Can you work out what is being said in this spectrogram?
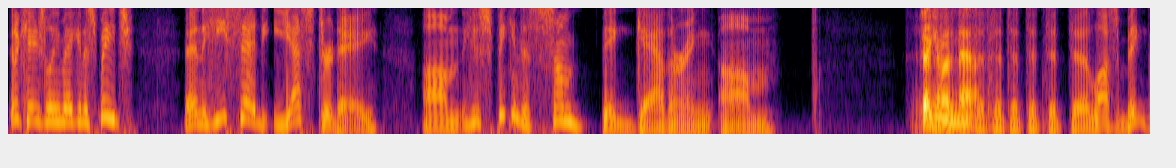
and occasionally making a speech. And he said yesterday, um, he was speaking to some big gathering. Um, Him on now. Las big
